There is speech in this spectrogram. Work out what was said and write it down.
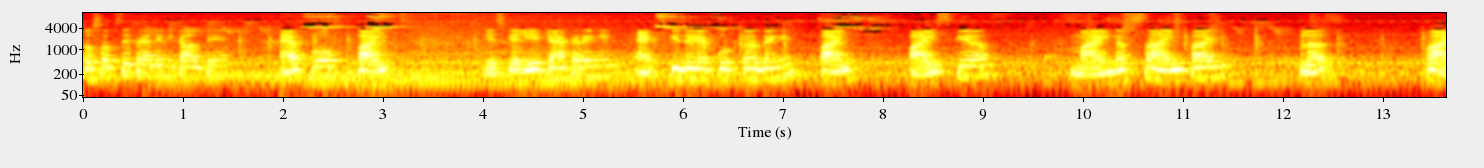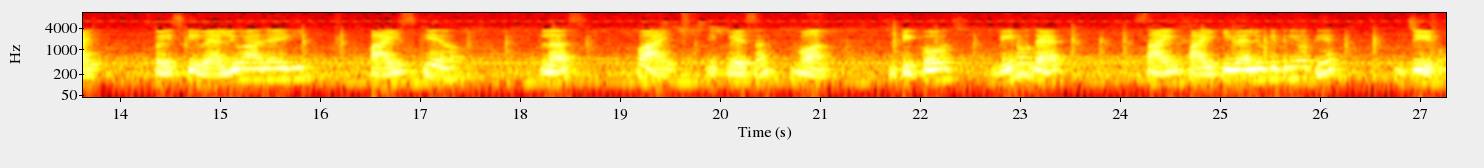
तो सबसे पहले निकालते हैं। एफ़ ओ पाई इसके लिए क्या करेंगे? एक्स की जगह पुट कर देंगे। Pi pi square minus sine pi plus five तो इसकी वैल्यू आ जाएगी pi square plus five equation one because we know that sine five की वैल्यू कितनी होती है? ज़ीरो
